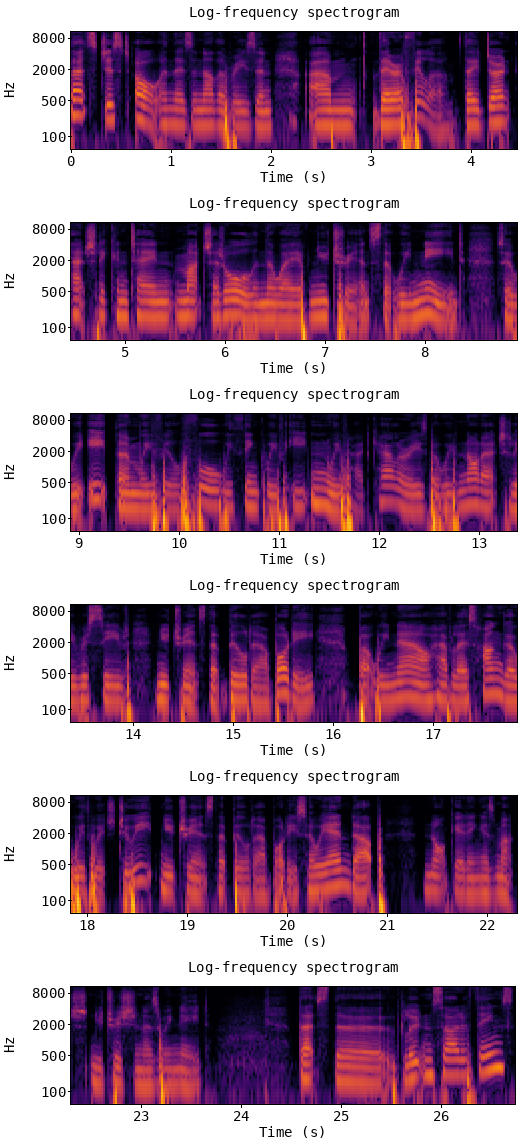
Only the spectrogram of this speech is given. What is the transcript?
That's just, oh, and there's another reason. Um, they're a filler. They don't actually contain much at all in the way of nutrients that we need. So we eat them, we feel full, we think we've eaten, we've had calories, but we've not actually received nutrients that build our body. But we now have less hunger with which to eat nutrients that build our body. So we end up not getting as much nutrition as we need. That's the gluten side of things.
